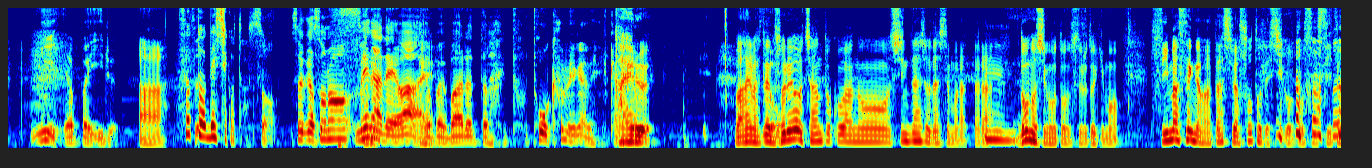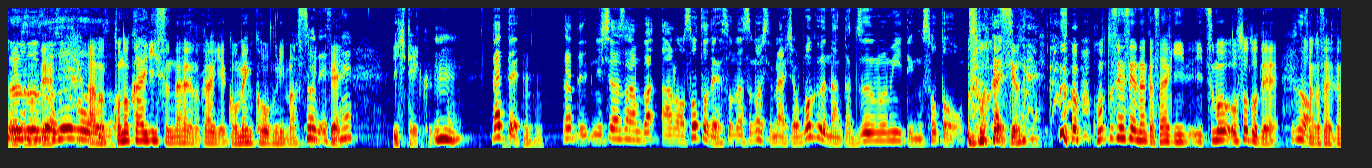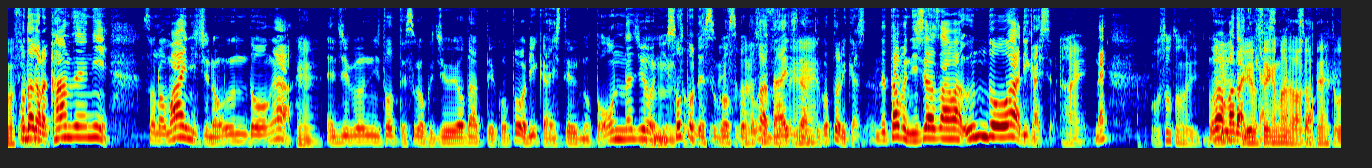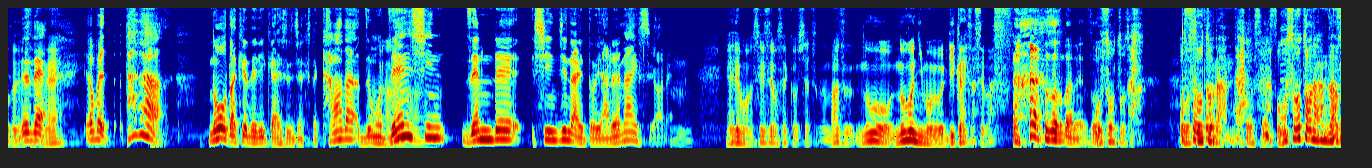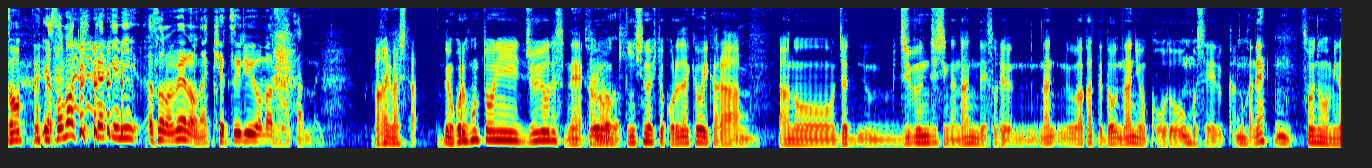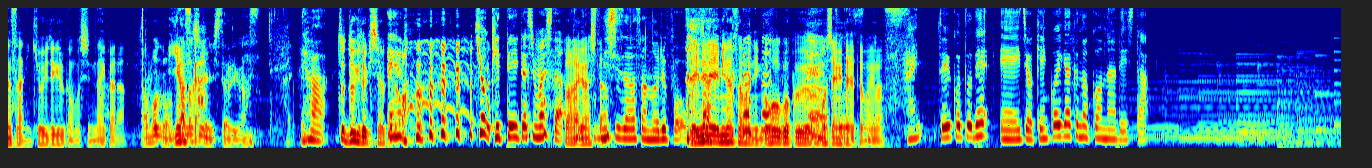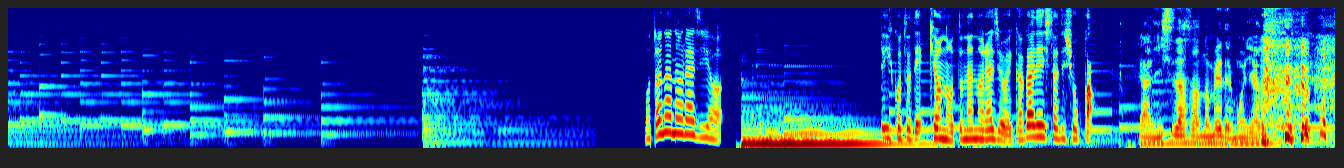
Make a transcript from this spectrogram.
やっぱりいる。あ外で仕事。そう。それからそのメガネはええやっぱりバーレットライト透過メガネにあ変えるわかりますでもそれをちゃんとこうあの診断書を出してもらったら、うん。どの仕事をする時も「すいませんが私は外で仕事をさせていただくのでこの会議室の中での会議はごめん被ります」と言って、ね。生きていく。うん。だってうんだって西田さんばあの外でそんな過ごしてないでしょ？僕なんかズームミーティング外そうですよね。本当先生なんか最近いつもお外で参加されてますね。だから完全にその毎日の運動がええ。え自分にとってすごく重要だっていうことを理解しているのと同じよううんに外で過ごすことが大事だってとことを理解してる。で多分西田さんは運動は理解してる。はい。ね。お外の重はまだ重要性がまだ分かってないってことですよね。でねやっぱりただ脳だけで理解するんじゃなくて体でも全身全霊信じないとやれないですよあれいやでも先生もさっきおっしゃってたけどまず脳脳にも理解させます。そうだねお外だ。お外なんだ。お外なんだぞって。いやそのきっかけにその目のね血流をまず測るのいいわかりました。でもこれ本当に重要ですね。あの禁止の人これだけ多いから、うん。あのじゃ自分自身が何でそれ何分かってどう何を行動を起こしているかとかね、うんそういうのも皆さんに共有できるかもしれないから、あ僕も楽しみにしております。では。ちょっとドキドキしちゃうけど。え今日決定いたしました。わかりました。西澤さんのルポいずれ皆様にご報告申し上げたいと思います。はい。ということで、えー、以上健康医学のコーナーでした大人のラジオということで今日の大人のラジオはいかがでしたでしょうか？いや西田さんの目で盛り上が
